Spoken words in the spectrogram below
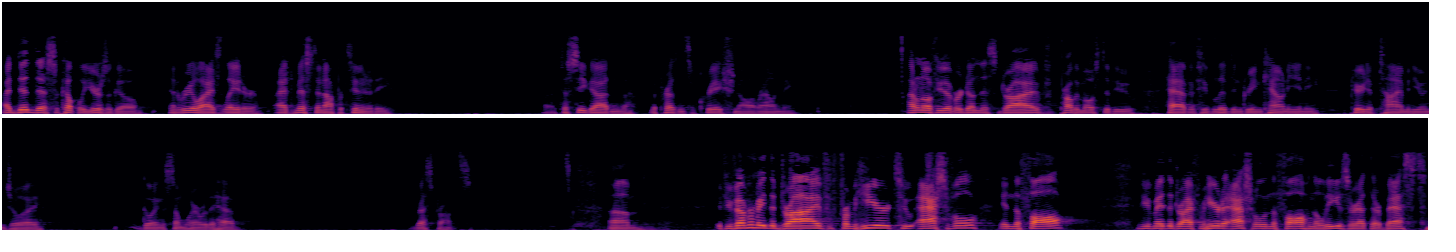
I did this a couple of years ago and realized later I had missed an opportunity uh, to see God in the, the presence of creation all around me. I don't know if you've ever done this drive. Probably most of you have if you've lived in Greene County any period of time and you enjoy going somewhere where they have restaurants. Um, if you've ever made the drive from here to Asheville in the fall, if you've made the drive from here to Asheville in the fall when the leaves are at their best,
